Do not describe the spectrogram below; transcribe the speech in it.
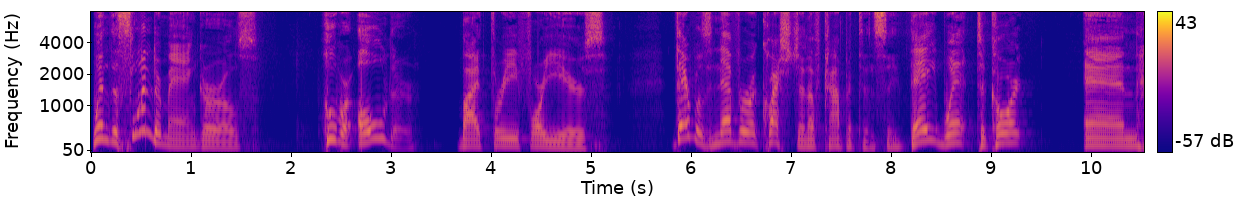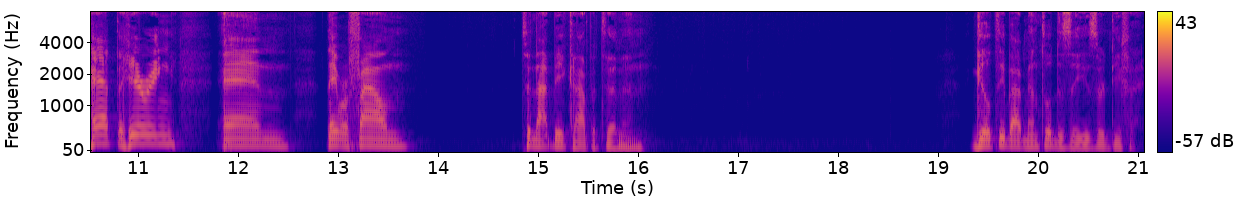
when the Slender Man girls who were older by three, four years, there was never a question of competency. They went to court and had the hearing, and they were found to not be competent and guilty by mental disease or defect.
